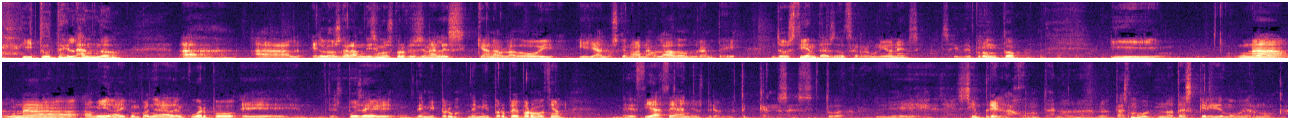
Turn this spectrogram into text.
y tutelando a, a los grandísimos profesionales que han hablado hoy y a los que no han hablado durante 212 reuniones, así de pronto. Y una, una amiga y compañera del cuerpo, eh, después de, de, mi, de, mi, propia promoción, decía hace años, pero no te cansas, eh, siempre en la Junta, no, no, te has, no, te has, querido mover nunca.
